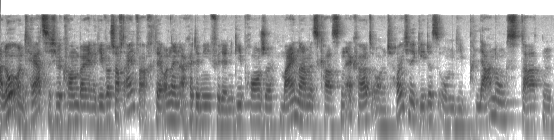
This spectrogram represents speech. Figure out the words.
Hallo und herzlich willkommen bei Energiewirtschaft einfach, der Online-Akademie für die Energiebranche. Mein Name ist Carsten Eckert und heute geht es um die Planungsdaten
